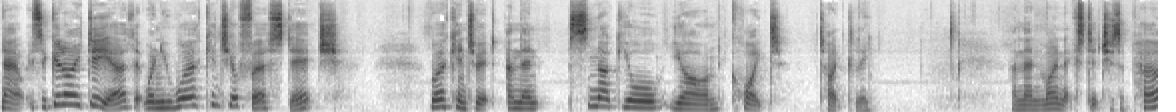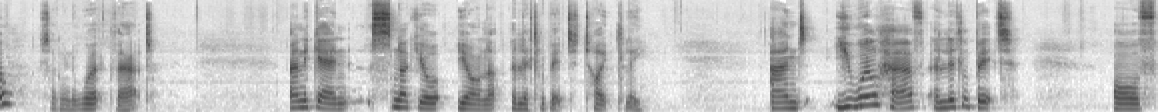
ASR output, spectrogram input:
Now it's a good idea that when you work into your first stitch, work into it and then snug your yarn quite tightly. And then my next stitch is a purl, so I'm going to work that. And again, snug your yarn up a little bit tightly. And you will have a little bit of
